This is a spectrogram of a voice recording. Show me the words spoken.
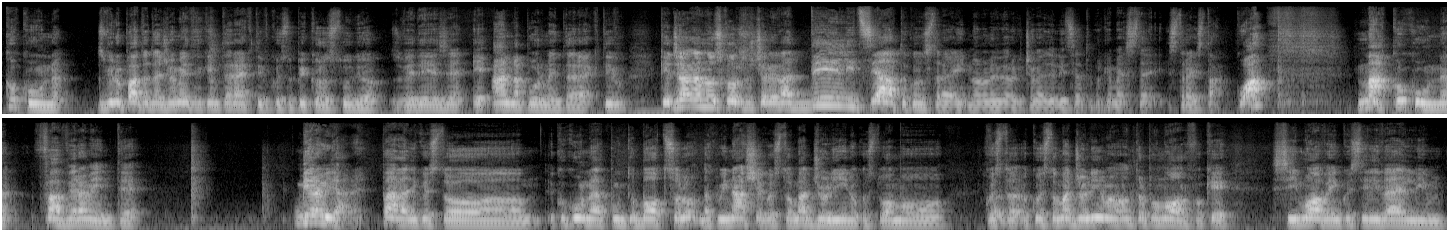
Cocoon, sviluppato da Geometric Interactive, questo piccolo studio svedese, e Annapurna Interactive, che già l'anno scorso ci aveva deliziato con Stray. No, non è vero che ci aveva deliziato perché a me Stray, Stray sta qua. Ma Cocoon fa veramente meravigliare. Parla di questo eh, Cocoon appunto bozzolo, da cui nasce questo maggiolino, quest'uomo, questo, questo maggiolino antropomorfo che si muove in questi livelli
